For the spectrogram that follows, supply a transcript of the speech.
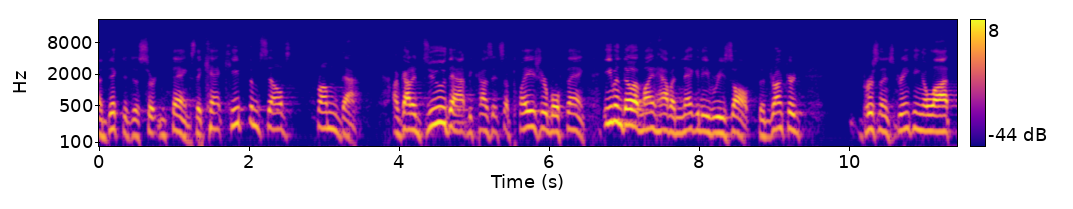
addicted to certain things. They can't keep themselves from that. I've got to do that because it's a pleasurable thing, even though it might have a negative result. The drunkard person that's drinking a lot,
